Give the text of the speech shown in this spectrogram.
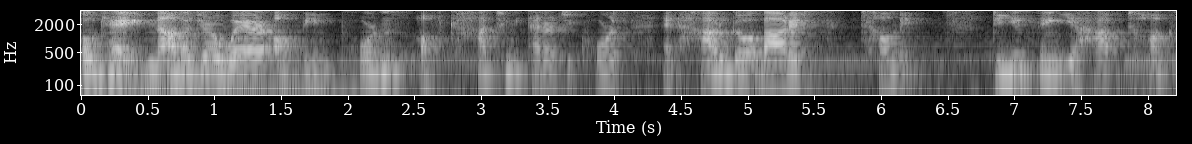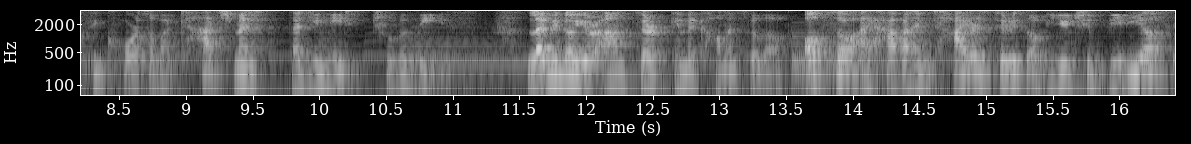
Okay, now that you're aware of the importance of cutting energy cords and how to go about it, tell me, do you think you have toxic cords of attachment that you need to release? Let me know your answer in the comments below. Also, I have an entire series of YouTube videos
